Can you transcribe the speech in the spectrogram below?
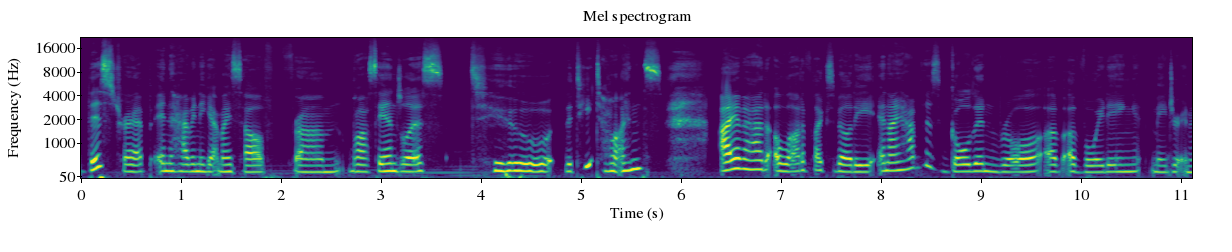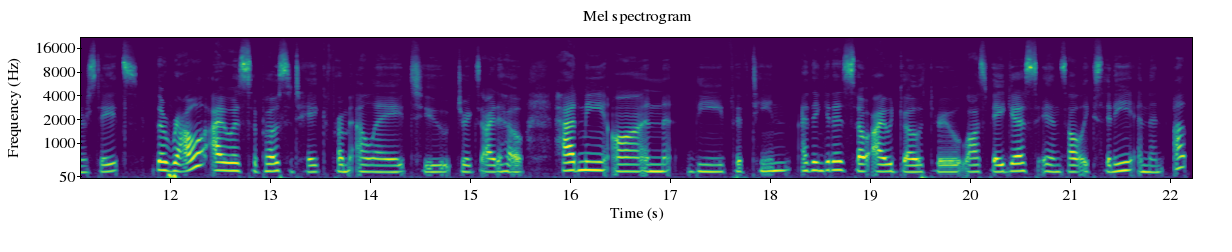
this trip and having to get myself from Los Angeles to the Tetons, I have had a lot of flexibility and I have this golden rule of avoiding major interstates. The route I was supposed to take from LA to Driggs, Idaho had me on the 15, I think it is. So I would go through Las Vegas and Salt Lake City and then up.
